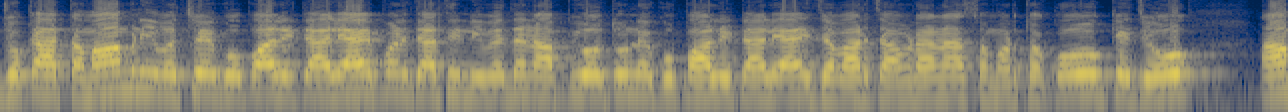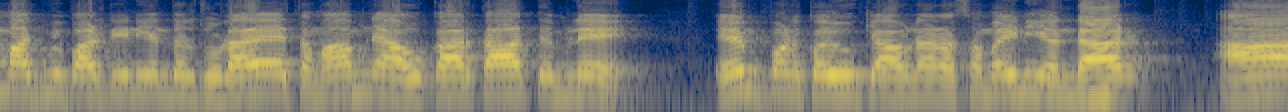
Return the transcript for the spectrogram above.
જો કે આ તમામની વચ્ચે ગોપાલ ઇટાલિયાએ પણ ત્યાંથી નિવેદન આપ્યું હતું ને ગોપાલ ઇટાલિયાએ જવાહર ચાવડાના સમર્થકો કે જેઓ આમ આદમી પાર્ટીની અંદર જોડાયા તમામને આવકારતા તેમણે એમ પણ કહ્યું કે આવનારા સમયની અંદર આ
